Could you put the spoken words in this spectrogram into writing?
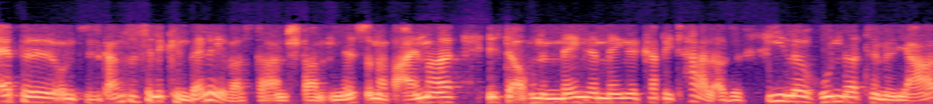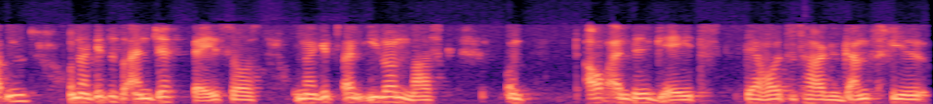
Apple und das ganze Silicon Valley, was da entstanden ist. Und auf einmal ist da auch eine Menge, Menge Kapital, also viele hunderte Milliarden. Und dann gibt es einen Jeff Bezos und dann gibt es einen Elon Musk und auch einen Bill Gates, der heutzutage ganz viel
